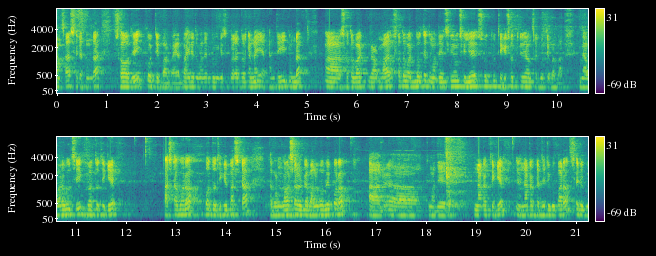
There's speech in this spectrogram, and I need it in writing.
আনসার সেটা তোমরা সহজেই করতে পারবে। এর বাইরে তোমাদের কোনো কিছু করার দরকার নাই। এখান থেকেই তোমরা শতভাগ নাম্বার শতভাগ বলতে তোমাদের সৃজনশীলে সত্তর থেকে সত্তরের আনসার করতে পারবা। আমি আবারও বলছি, গদ্য থেকে পাঁচটা পড়ো পদ্ম থেকে পাঁচটা এবং রসালোটা ভালোভাবে পড়ো। আর তোমাদের নাটক থেকে নাটকটা যেটুকু পারো সেটুকু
